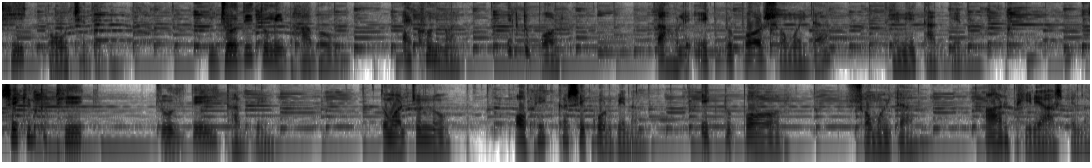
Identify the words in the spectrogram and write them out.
ঠিক পৌঁছে দেবে। যদি তুমি ভাবো এখন নয়, একটু পর। তাহলে একটু পর সময়টা থেমে থাকবে না। সে কিন্তু ঠিক চলতেই থাকবে। তোমার জন্য অপেক্ষা সে করবে না। একটু পর সময়টা আর ফিরে আসবে না।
